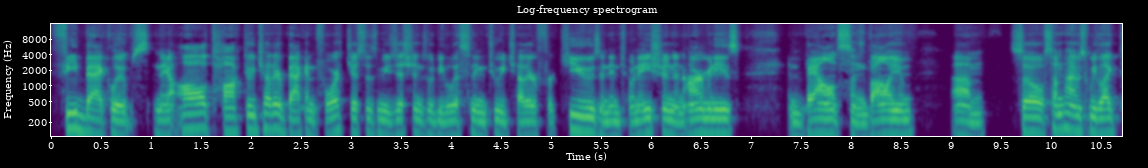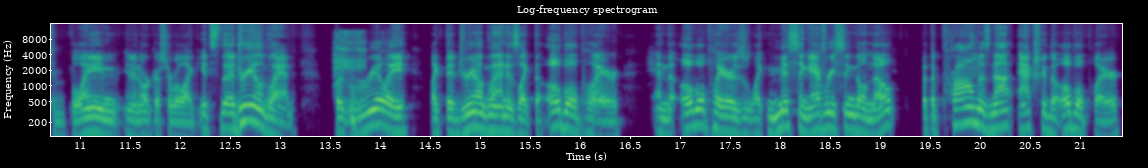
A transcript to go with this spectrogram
feedback loops. And they all talk to each other back and forth, just as musicians would be listening to each other for cues and intonation and harmonies and balance and volume. Um, so sometimes we like to blame in an orchestra, we're like, it's the adrenal gland. But really, like the adrenal gland is like the oboe player, and the oboe player is like missing every single note. But the problem is not actually the oboe player.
